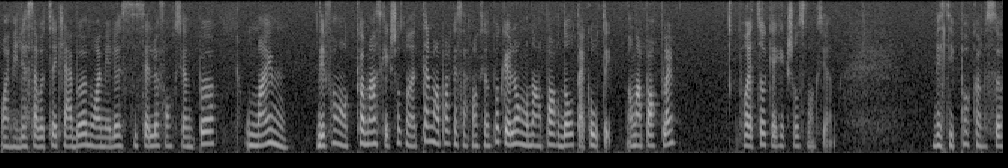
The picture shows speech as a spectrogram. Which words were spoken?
Ouais, mais là, ça va être la bonne? Ouais, mais là, si celle-là ne fonctionne pas, ou même des fois, on commence quelque chose, on a tellement peur que ça ne fonctionne pas que là, on en part d'autres à côté. On en part plein pour être sûr que quelque chose fonctionne. Mais c'est pas comme ça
